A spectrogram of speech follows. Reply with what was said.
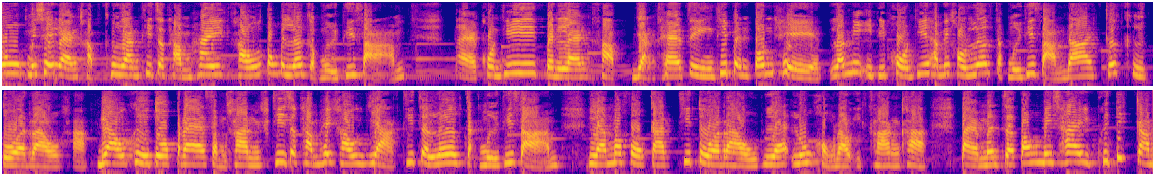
ลูกไม่ใช่แรงขับเคลื่อนที่ที่จะทำให้เขาต้องไปเลิกกับมือที่สามแต่คนที่เป็นแรงขับอย่างแท้จริงที่เป็นต้นเหตุ และมีอิทธิพลที่ทำให้เขาเลิกจากมือที่สามได้ก็คือตัวเราค่ะ เราคือตัวแปรสำคัญที่จะทำให้เขาอยากที่จะเลิกจากมือที่สามและมาโฟกัสที่ตัวเราและลูกของเราอีกครั้งค่ะ แต่มันจะต้องไม่ใช่พฤติกรรม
